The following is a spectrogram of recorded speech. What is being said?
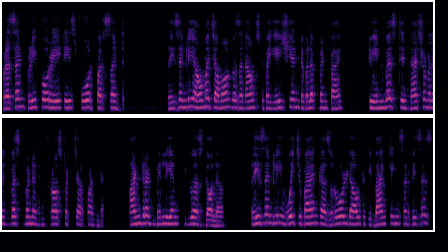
Present repo rate is 4% Recently, how much amount was announced by Asian Development Bank to invest in National Investment and Infrastructure Fund? 100 million US dollar. Recently, which bank has rolled out the banking services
